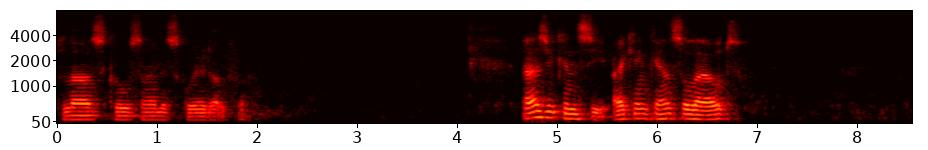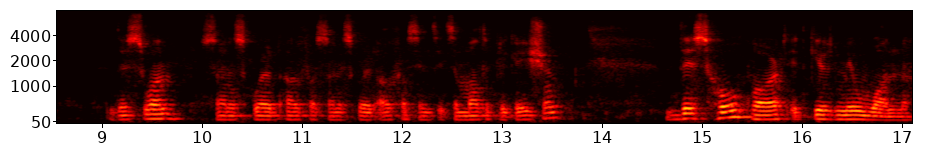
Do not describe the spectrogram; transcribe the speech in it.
plus cosine squared alpha. As you can see, I can cancel out this one, sine squared alpha, sine squared alpha, since it's a multiplication. This whole part, it gives me 1.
